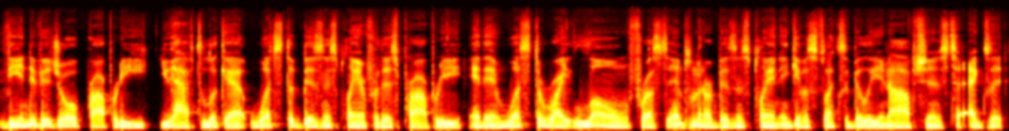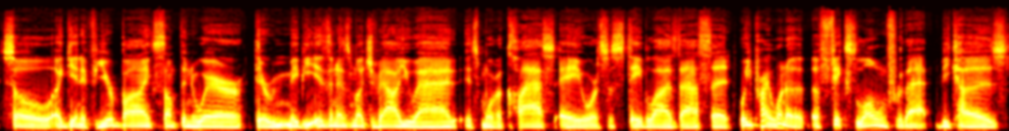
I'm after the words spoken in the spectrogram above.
the individual property you have to look at what's the business plan for this property and then what's the right loan for us to implement our business plan and give us flexibility and options to exit. So again, if you're buying something where there maybe isn't as much value add, it's more of a class A or it's a stabilized asset, well, you probably want a, a fixed loan for that because,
